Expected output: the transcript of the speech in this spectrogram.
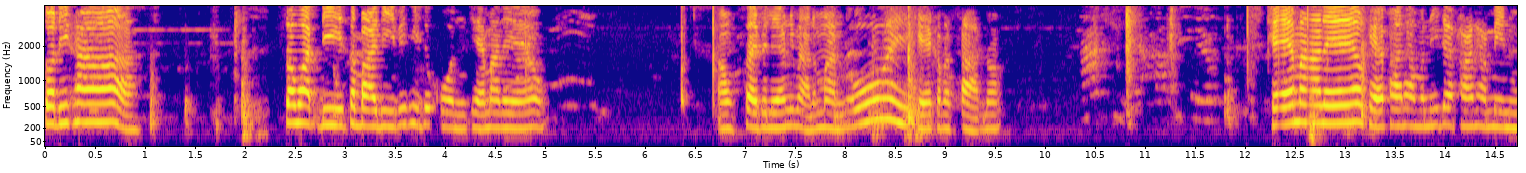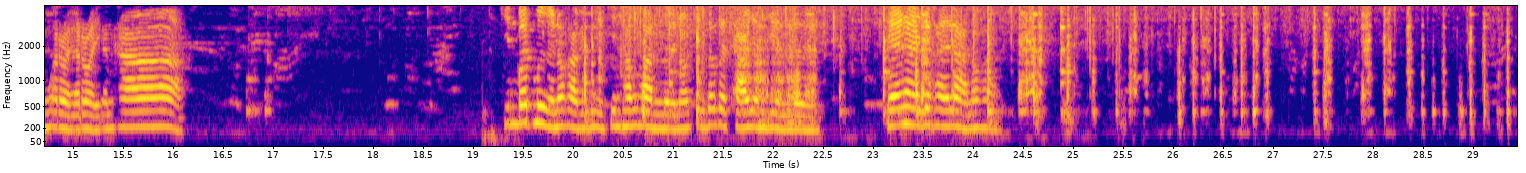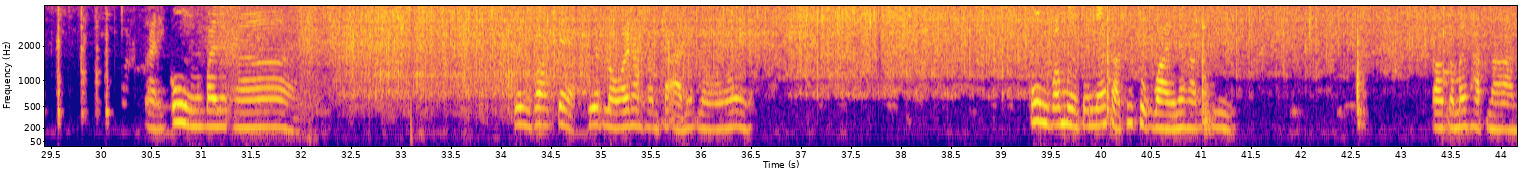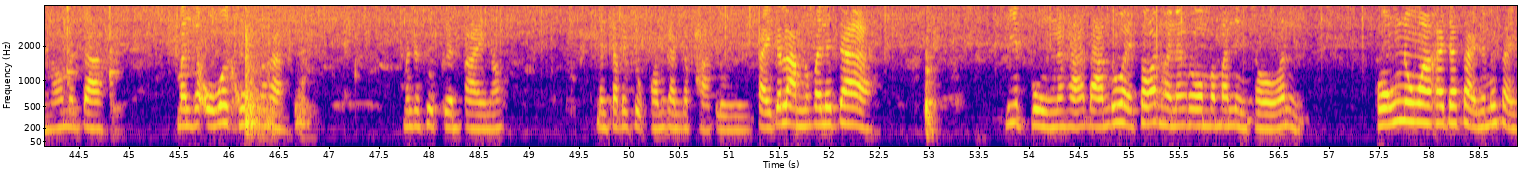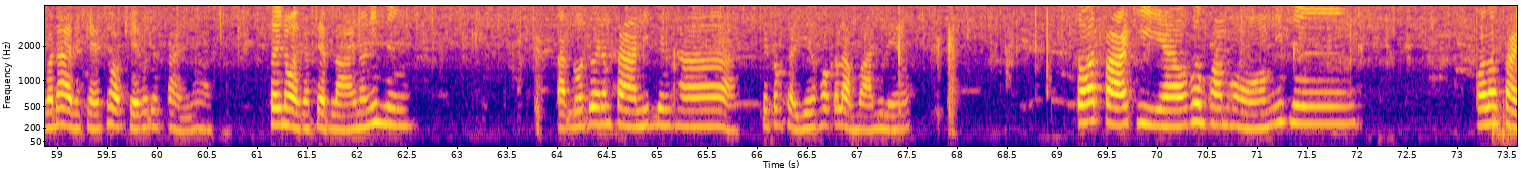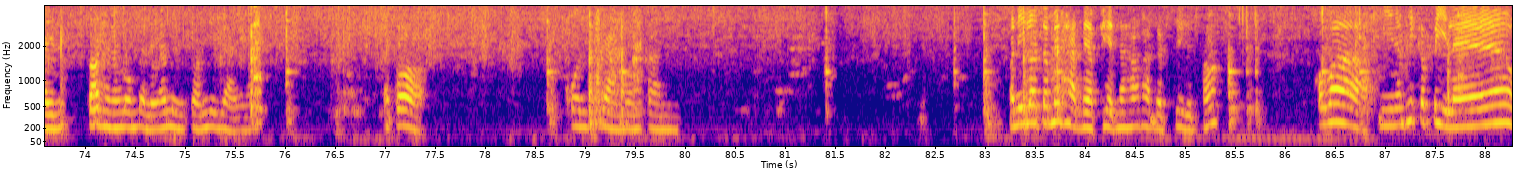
สวัสดีค่ะ สวัสดีสบายดีพี่พี่ๆทุกคนแขมาแล้ว เอาใส่ไปแล้วนี่หว่าน้ำมัน โอ้ยแขกับประสาทเนาะแขมาแล้ว แขพาทำวันนี้จะพาทำเมนูอร่อยๆกันค่ะ กินเบิดมือเนาะค่ะพี่พีกินทั้งวันเลยเนาะกินตั้งแต่เช้ายันเย็นเลยแขไงจะใครล่ะเนาะค่ะ ส่กุ้งลงไปเลยค่ะกุ้งก็แกะเรียบร้อยทำความสะอาดเรียบร้อย กุ้งปลาหมึกเป็นเนื้อสัตว์ที่สุกไวนะคะพี่เราจะไม่ผัดนานเนาะมันจะมันจะโอเวอร์คุกนะคะมันจะสุกเกินไปเนาะมันจะไปสุกพร้อมกันกับผักเลย ใส่กระลำลงไปเลยจ้ารีบปรุงนะคะตามด้วยซอสหอยนางรมประมาณหนึ่งช้อน ผงนัวใครจะใส่หรือไม่ใส่ก็ได้แต่แขชอบแขก็จะใส่นะคะใส่หน่อยกับเสียบหลายเนาะนิดนึงตัดรสด้วยน้ำตาลนิดนึงค่ะไม่ต้องใส่เยอะเพราะกระหล่ำหวานอยู่แล้ว ซอสฟ้าเขียวเพิ่มความหอมนิดนึงเพราะเราใส่ซอสหอยนางรมไปแล้วหนึ่งช้อนใหญ่ๆนะแล้วก็คนทุกอย่างรวมกัน วันนี้เราจะไม่ผัดแบบเผ็ดนะคะ ผัดแบบจืดเนาะ เพราะว่ามีน้ำพริกกะปิแล้ว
